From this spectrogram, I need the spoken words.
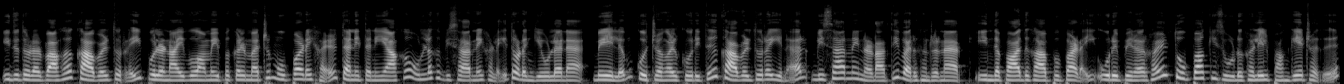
இது தொடர்பாக காவல்துறை புலனாய்வு அமைப்புகள் மற்றும் முப்படைகள் தனித்தனியாக உள்ளக விசாரணைகளை தொடங்கியுள்ளன. மேலும் குற்றங்கள் குறித்து காவல்துறையினர் விசாரணை நடத்தி வருகின்றனர். இந்த பாதுகாப்பு படை உறுப்பினர்கள் துப்பாக்கி சூடுகளில் பங்கேற்றது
